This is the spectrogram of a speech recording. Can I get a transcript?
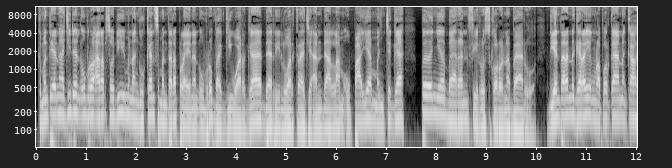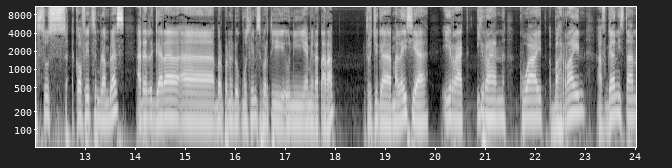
Kementerian Haji dan Umroh Arab Saudi menangguhkan sementara pelayanan umroh bagi warga dari luar kerajaan dalam upaya mencegah penyebaran virus corona baru. Di antara negara yang melaporkan kasus COVID-19, ada negara uh, berpenduduk muslim seperti Uni Emirat Arab, terus juga Malaysia, Irak, Iran, Kuwait, Bahrain, Afghanistan,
